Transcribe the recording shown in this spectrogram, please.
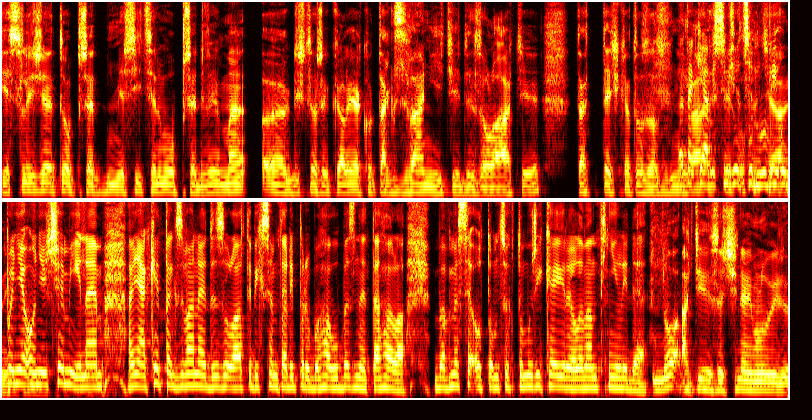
Jestliže to před měsíci nebo před dvěma, uh, když to říkali jako takzvaní ti dezoláti, tak teďka to zaznívá. A tak já z myslím, že se mluví úplně o něčem jiném a nějaké takzvané dezoláty bych sem tady pro boha vůbec netahala. Bavme se o tom, co k tomu říkají relevantní lidé. No a ti začínají mluvit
